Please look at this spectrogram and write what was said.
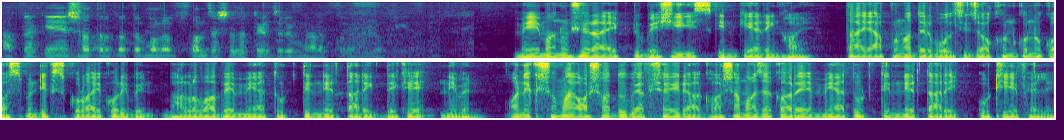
আপনাকে সতর্কতামূলক পঞ্চাশ হাজার টাকা জরিমানা আরোপ করা হলো। মেয়ে মানুষেরা একটু বেশি স্কিন কেয়ারিং হয়। তাই আপনাদের বলছি, যখন কোনো কসমেটিক্স ক্রয় করিবেন, ভালোভাবে মেয়াদ উত্তীর্ণের তারিখ দেখে নেবেন। অনেক সময় অসাধু ব্যবসায়ীরা ঘষা মাজা করে, মেয়াদ উত্তীর্ণের তারিখ উঠিয়ে ফেলে।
